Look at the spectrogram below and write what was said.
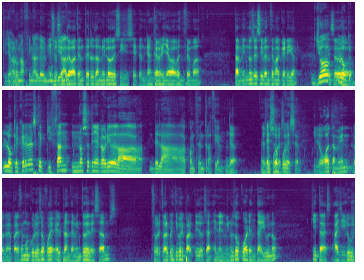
Que llegar a una final del Eso es un debate entero también lo de si se tendrían que haber llevado a Benzema. También no sé si Benzema quería. Yo Eso- lo, que, lo que creo es que quizá no se tenía que haber ido de la, de la concentración. Ya. Eso puede ser. Y luego también lo que me parece muy curioso fue el planteamiento de The Sams, sobre todo al principio del partido. O sea, en el minuto 41 quitas a Giroud,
